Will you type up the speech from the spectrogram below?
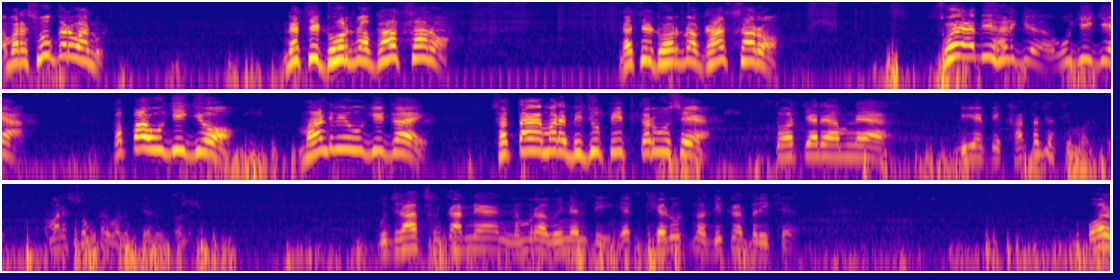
અમારે શું કરવાનું? નથી ઢોરનો ઘાસ સારો. નથી ઢોરનો ઘાસ સારો. સોયાબી હળગ્યો, ઉગી ગયા. કપા ઉગી ગયો. માંડવી ઉગી ગઈ. છતાંય અમારે બીજું પિત કરવું છે. તો અત્યારે અમને ડીએપી ખાતર નથી મળતું. અમારે શું કરવાનું ખેડૂતોને? ગુજરાત સરકારને નમ્ર વિનંતી, એક ખેડૂતનો દીકરા તરીકે. ઓલ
